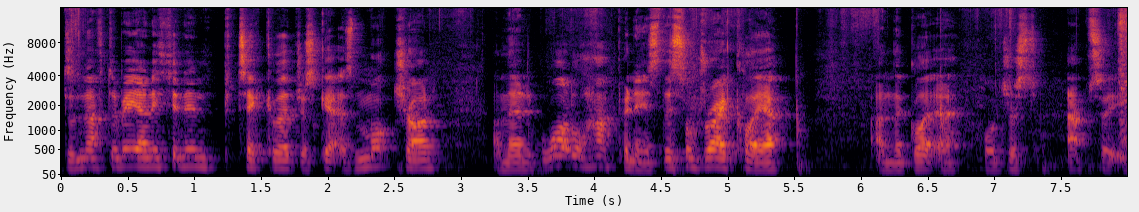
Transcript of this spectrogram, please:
Doesn't have to be anything in particular, just get as much on. And then what will happen is this will dry clear and the glitter will just absolutely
